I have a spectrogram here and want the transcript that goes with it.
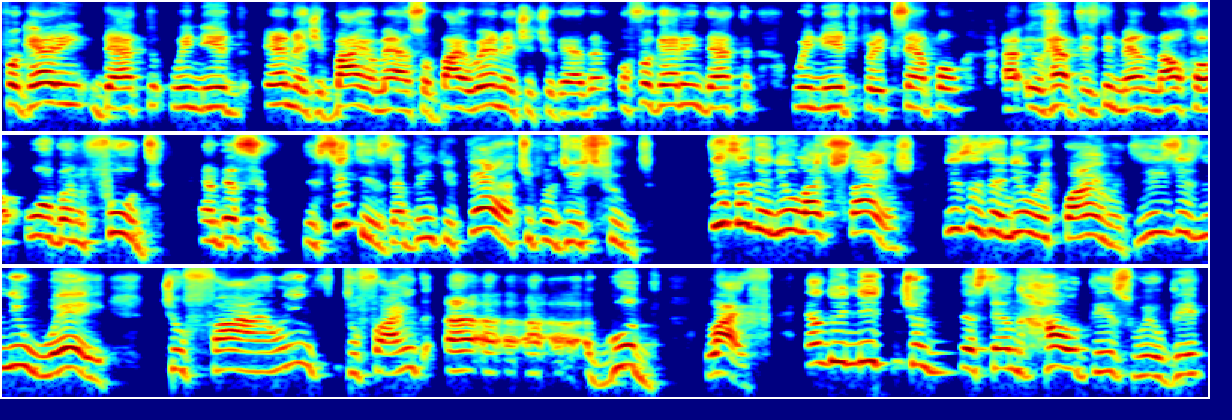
forgetting that we need energy, biomass or bioenergy together, or forgetting that we need, for example, uh, you have this demand now for urban food, and the, the cities are being prepared to produce food. These are the new lifestyles. This is the new requirement. This is the new way to find to find a, a, a good life. And we need to understand how this will be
